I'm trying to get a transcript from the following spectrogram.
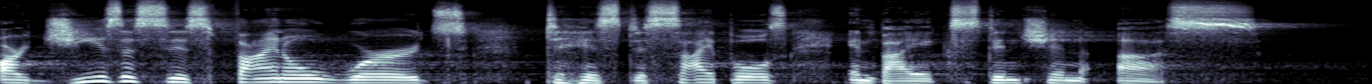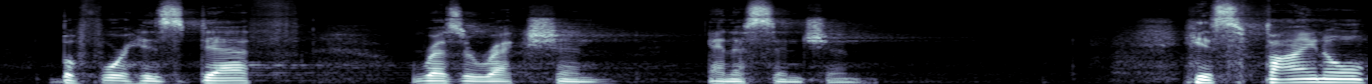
are Jesus' final words to his disciples and by extension us before his death, resurrection, and ascension his final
